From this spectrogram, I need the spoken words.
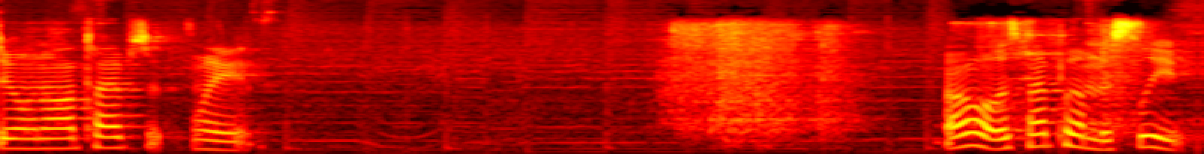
doing all types of. Wait. Oh, this might put him to sleep.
